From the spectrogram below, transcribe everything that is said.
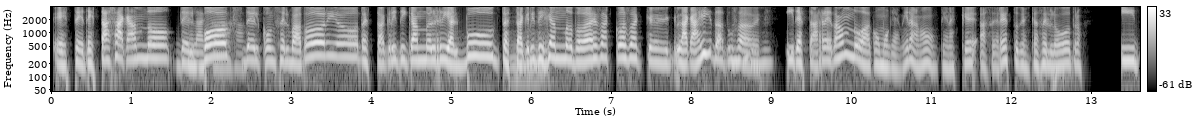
este, te está sacando del La box, caja. del conservatorio, te está criticando el real book, te está Mm. criticando todas esas cosas que, la cajita, tú sabes y te está retando a como que, mira, no, tienes que hacer esto, tienes que hacer lo otro. Y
